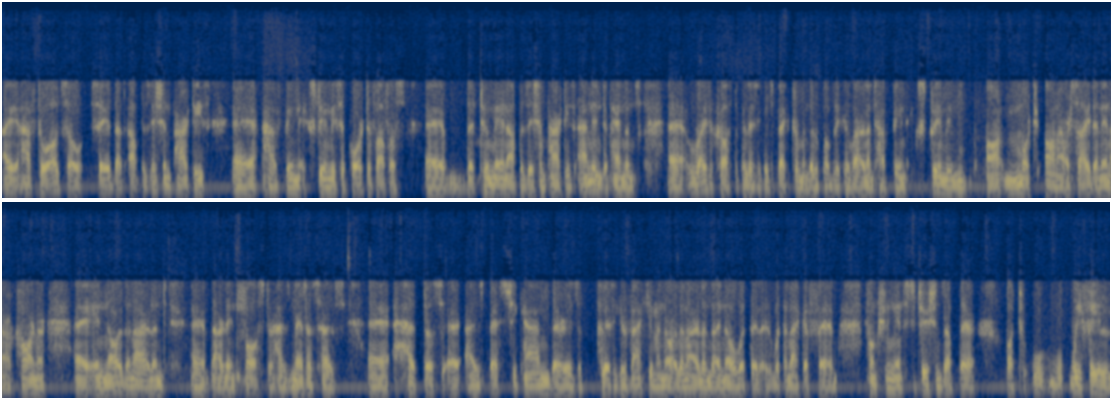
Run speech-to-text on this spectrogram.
I have to also say that opposition parties uh, have been extremely supportive of us. Uh, the two main opposition parties and independents uh, right across the political spectrum in the Republic of Ireland have been extremely on, much on our side and in our corner. Uh, in Northern Ireland, uh, Arlene Foster has met us, has uh, helped us as best she can. There is a political vacuum in Northern Ireland, I know, with the, with the lack of um, functioning institutions up there, but w- we feel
